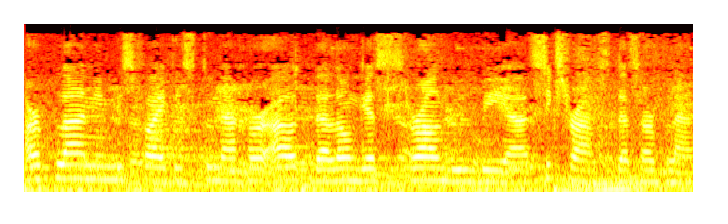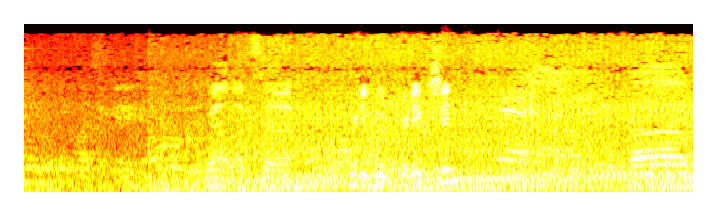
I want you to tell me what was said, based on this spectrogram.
our plan in this fight is to knock her out. The longest round will be uh, six rounds. That's our plan. Well, that's a pretty good prediction. Yeah. Um,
